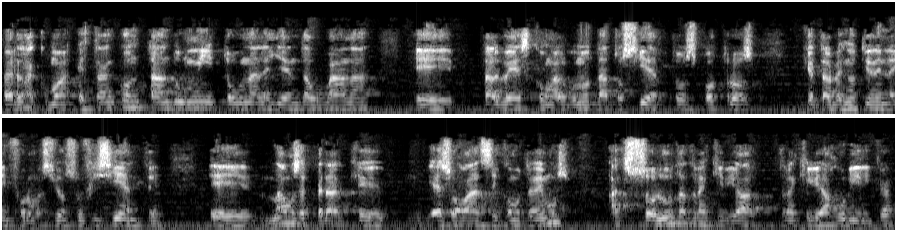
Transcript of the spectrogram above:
verdad, como están contando un mito, una leyenda urbana, eh, tal vez con algunos datos ciertos, otros que tal vez no tienen la información suficiente, eh, vamos a esperar que eso avance. Y como tenemos absoluta tranquilidad, tranquilidad jurídica,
